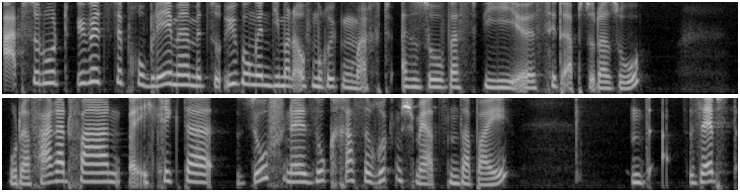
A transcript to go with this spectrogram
absolut übelste Probleme mit so Übungen, die man auf dem Rücken macht. Also sowas wie äh, Sit-ups oder so. Oder Fahrradfahren. Ich krieg da so schnell so krasse Rückenschmerzen dabei. Und selbst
